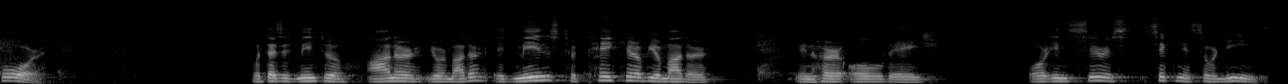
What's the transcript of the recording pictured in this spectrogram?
four. What does it mean to honor your mother? It means to take care of your mother in her old age or in serious sickness or needs.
